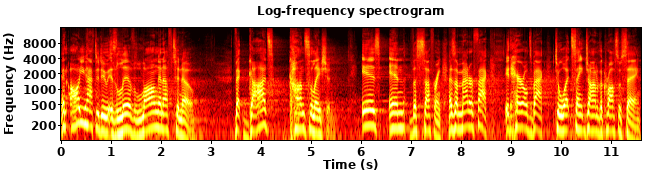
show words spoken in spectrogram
And all you have to do is live long enough to know that God's consolation is in the suffering. As a matter of fact, it heralds back to what St. John of the Cross was saying.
